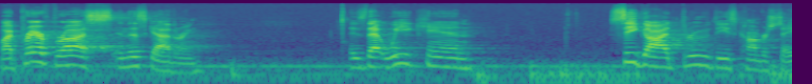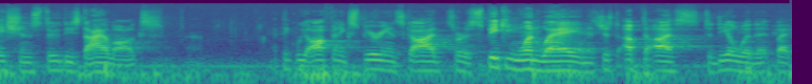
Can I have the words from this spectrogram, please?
My prayer for us in this gathering is that we can see God through these conversations, through these dialogues. I think we often experience God sort of speaking one way, and it's just up to us to deal with it. But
